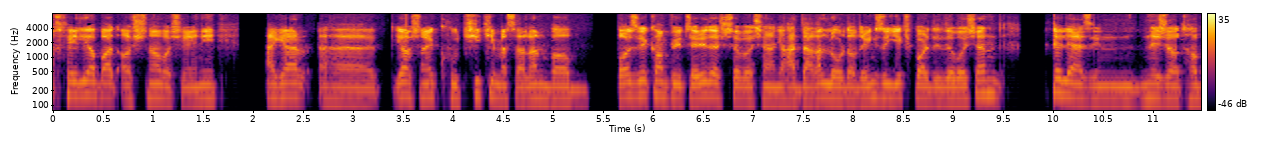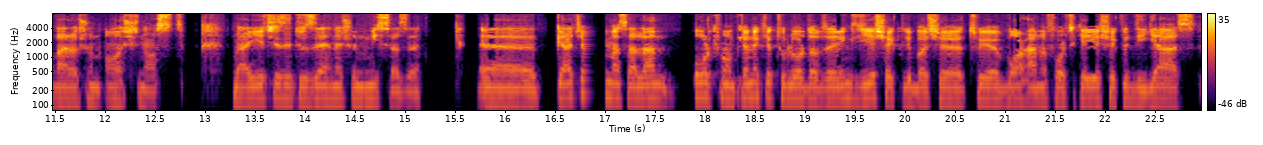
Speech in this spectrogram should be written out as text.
خیلی ها باید آشنا باشه. یعنی اگر یه آشنای کوچیکی مثلا با بازی کامپیوتری داشته باشن یا حداقل Lord of رو یک بار دیده باشن خیلی از این نژادها براشون آشناست و یه چیزی تو ذهنشون می‌سازه. گرچه مثلا orc ممکنه که تو Lord of the Rings یه شکلی باشه توی Warhammer 40K یه شکل دیگه است.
